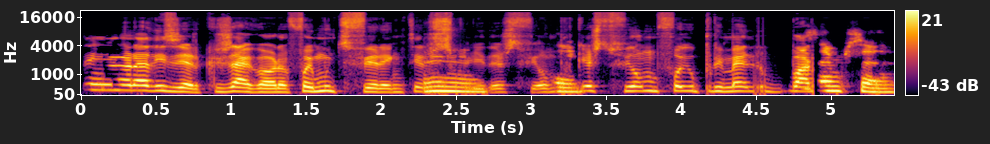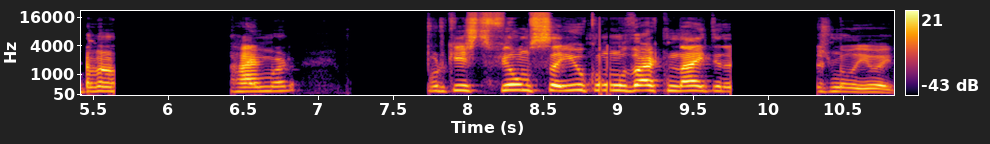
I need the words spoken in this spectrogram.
Tenho agora a dizer que já agora foi muito feio ter Uhum. escolhido este filme, Sim. porque este filme foi o primeiro 100%. Barbenheimer porque este filme saiu com o Dark Knight em 2008.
